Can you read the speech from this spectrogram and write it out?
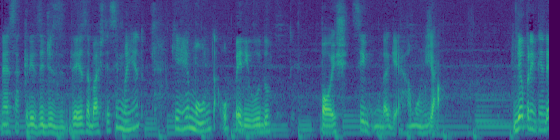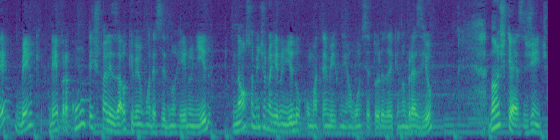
nessa crise de desabastecimento que remonta o período pós Segunda Guerra Mundial. Deu para entender bem, bem para contextualizar o que vem acontecendo no Reino Unido, não somente no Reino Unido, como até mesmo em alguns setores aqui no Brasil. Não esquece, gente,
